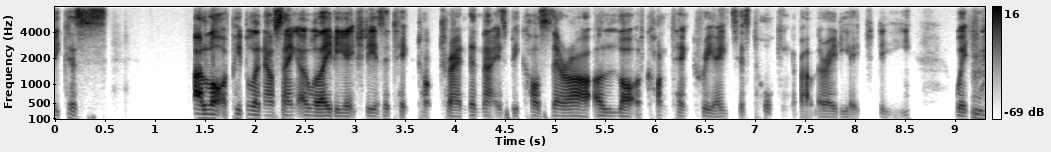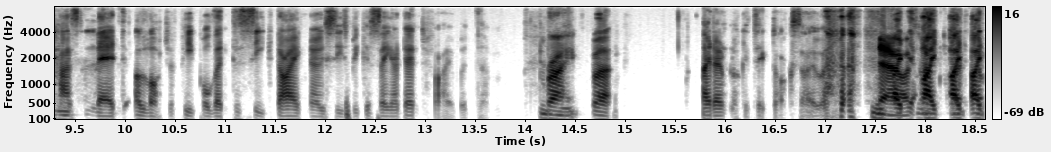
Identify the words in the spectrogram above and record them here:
because a lot of people are now saying, oh, well, ADHD is a TikTok trend. And that is because there are a lot of content creators talking about their ADHD, which mm-hmm. has led a lot of people then to seek diagnoses because they identify with them. Right. But I don't look at TikTok, so no, I, I, I, I,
